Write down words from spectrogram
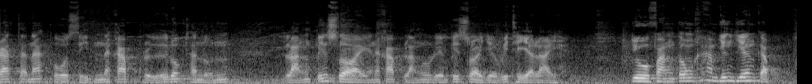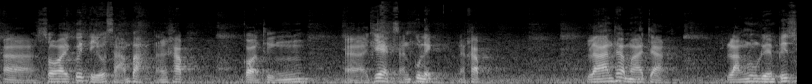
รัตนโกสินทร์นะครับ หรือลงถนน หลังปรินซอยนะครับหลังโรงเรียนปรินซอยเยลวิทยาลัย อยู่ฝั่งตรงข้ามเยื้องๆกับอซอยก๋วยเตี๋ยว 3 บาทนะครับ ก่อนถึงแยกสันกุเหล็กนะครับ ร้านถ้ามาจากหลังโรงเรียนปรินซ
